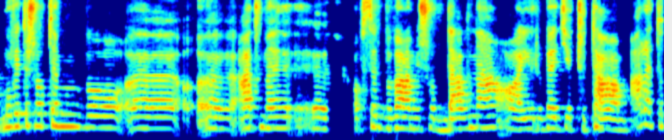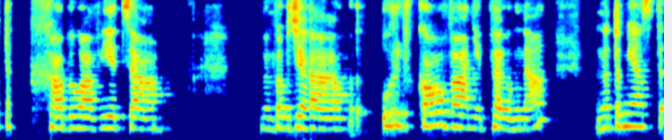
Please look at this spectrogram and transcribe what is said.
Mówię też o tym, bo Atmę obserwowałam już od dawna, o Ayurvedzie czytałam, ale to taka była wiedza, bym powiedziała, urywkowa, niepełna. Natomiast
